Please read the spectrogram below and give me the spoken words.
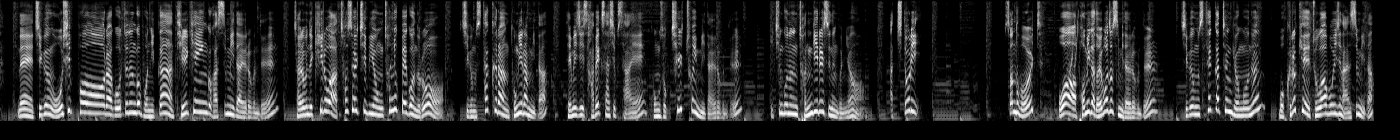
네 지금 50%라고 뜨는 거 보니까 딜케인 것 같습니다 여러분들. 자 여러분들 키로아 첫 설치 비용 1600원으로 지금 스타크랑 동일합니다. 데미지 444에 공속 7초입니다 여러분들. 이 친구는 전기를 쓰는군요. 아 지돌이 썬더볼트 와 범위가 넓어졌습니다 여러분들 지금 스택 같은 경우는 뭐 그렇게 좋아 보이진 않습니다.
